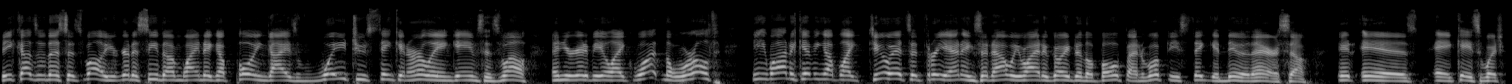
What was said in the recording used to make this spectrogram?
because of this as well, you're going to see them winding up pulling guys way too stinking early in games as well. And you're going to be like, what in the world? He wound up giving up like two hits in three innings, and now we wind up going to the bullpen. Whoopty stinking do there. So it is a case in which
